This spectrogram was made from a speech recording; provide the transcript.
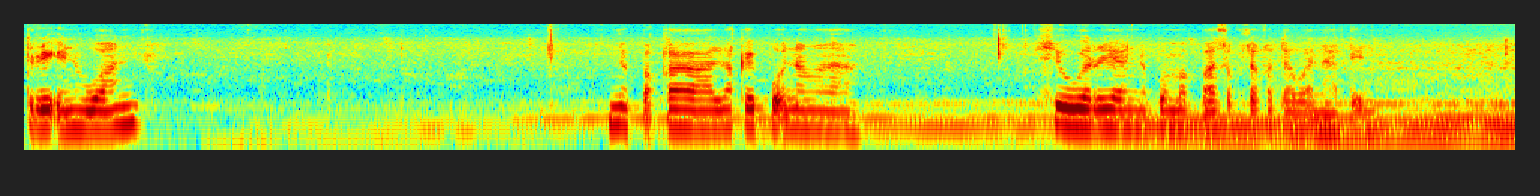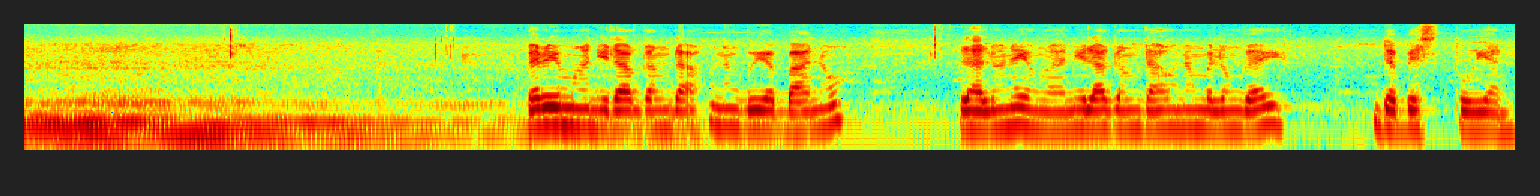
3 in 1. Napakalaki po ng uh, sugar yan na pumapasok sa katawan natin. Pero yung mga nilagang dahon ng guyabano, lalo na yung ah, nilagang dahon ng malunggay, the best po yan.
